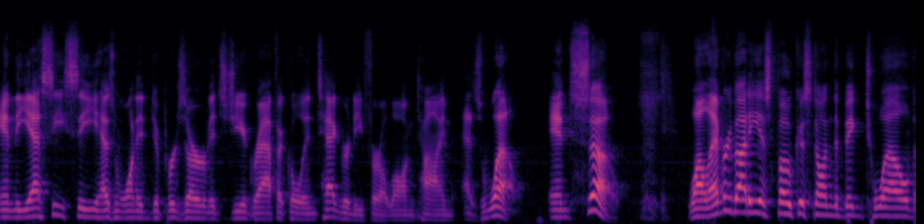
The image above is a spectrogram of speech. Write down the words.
And the SEC has wanted to preserve its geographical integrity for a long time as well. And so, while everybody is focused on the Big 12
